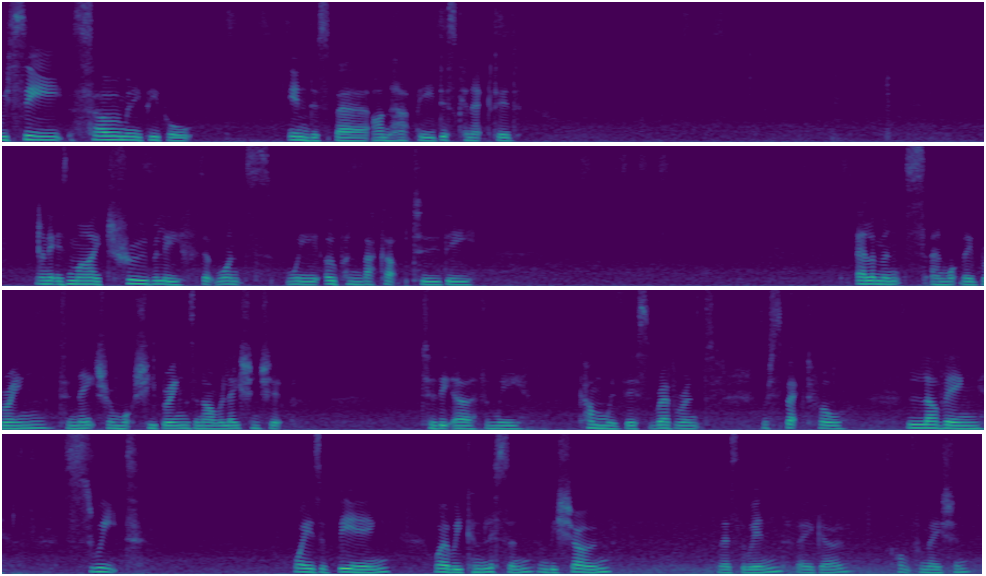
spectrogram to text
we see so many people in despair, unhappy, disconnected. And it is my true belief that once we open back up to the elements and what they bring to nature and what she brings in our relationship to the earth. And we come with this reverent, respectful, loving, sweet ways of being where we can listen and be shown. There's the wind, there you go, confirmation.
